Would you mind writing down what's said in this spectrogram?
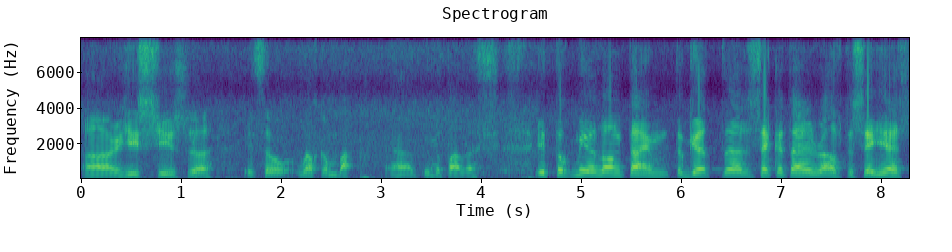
uh, he's she's uh, it's a welcome back uh, to the palace. It took me a long time to get Secretary Ralph to say yes.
